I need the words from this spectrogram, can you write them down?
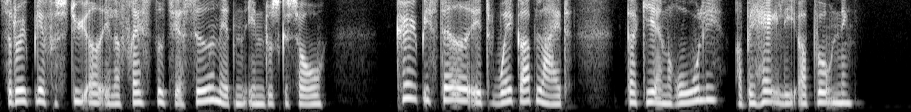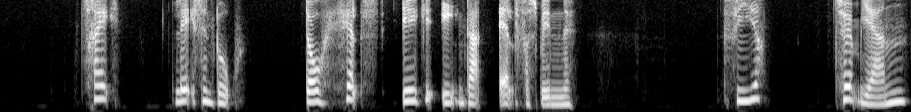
så du ikke bliver forstyrret eller fristet til at sidde med den, inden du skal sove. Køb i stedet et wake-up light, der giver en rolig og behagelig opvågning. 3. Læs en bog. Dog helst ikke en, der er alt for spændende. 4. Tøm hjernen.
